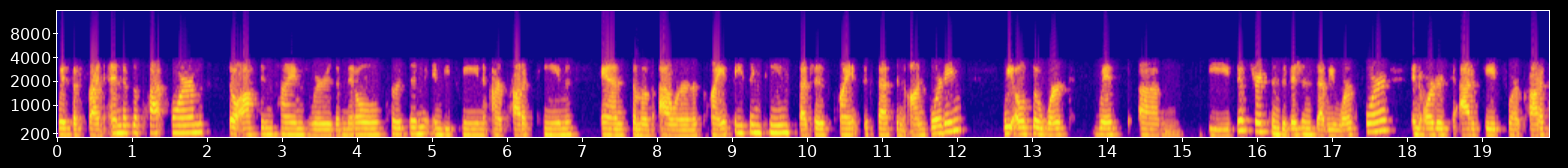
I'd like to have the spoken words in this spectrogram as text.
with the front end of the platform. So oftentimes we're the middle person in between our product team and some of our client facing teams, such as client success and onboarding. We also work with um, the districts and divisions that we work for in order to advocate to our product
